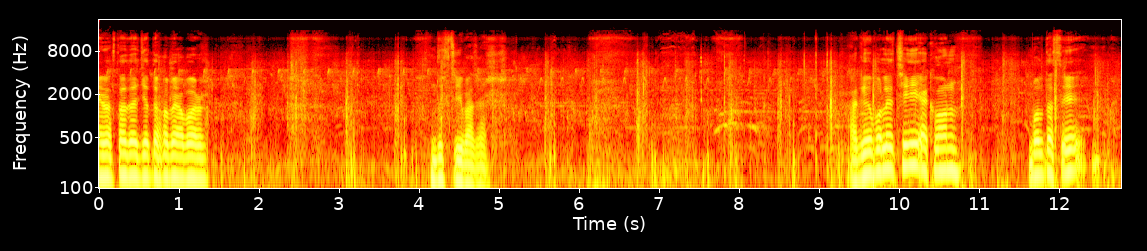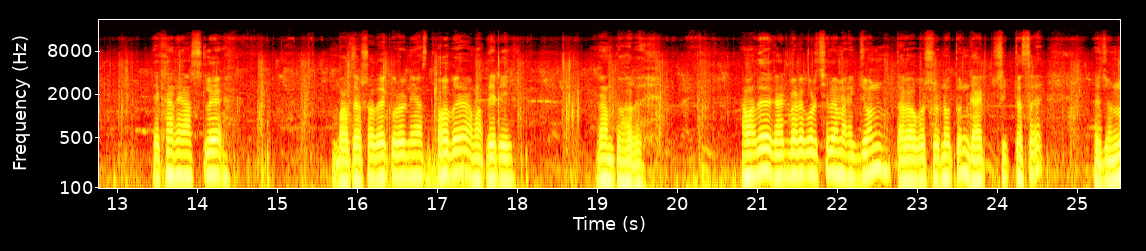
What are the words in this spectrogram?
এ রাস্তা দিয়ে যেতে হবে আবার দুশ্রী বাজার। আগেও বলেছি, এখন বলতেছি, এখানে আসলে বাজার সদাই করে নিয়ে আসতে হবে, আমাদেরই রানতে হবে। আমাদের গাইড ভাড়া করেছিলাম একজন, তারা অবশ্য নতুন গাইড শিখতেছে, এজন্য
